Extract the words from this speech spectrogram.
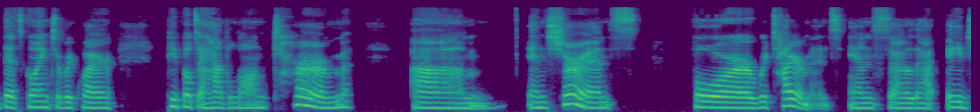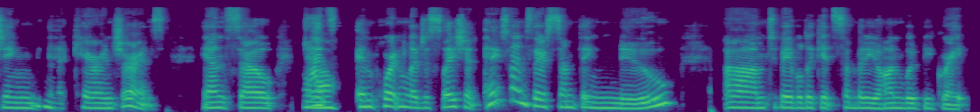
that's going to require people to have long term um, insurance for retirement. And so that aging mm-hmm. care insurance. And so that's wow. important legislation. Anytime there's something new um, to be able to get somebody on would be great.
